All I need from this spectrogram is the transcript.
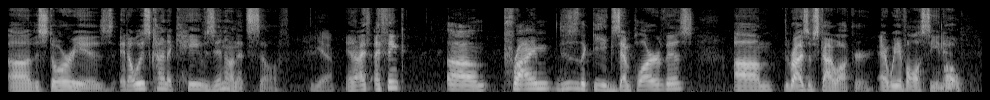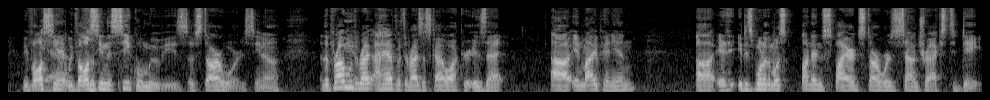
uh, the story is, it always kind of caves in on itself. yeah. And I, I think um, Prime, this is like the exemplar of this. Um, the Rise of Skywalker, and we have all seen it. Oh, We've all seen it. We've all seen the sequel movies of Star Wars. You know, the problem with the I have with the Rise of Skywalker is that, uh, in my opinion, uh, it, it is one of the most uninspired Star Wars soundtracks to date.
